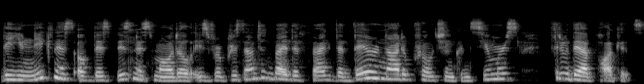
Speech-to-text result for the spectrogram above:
the uniqueness of this business model is represented by the fact that they are not approaching consumers through their pockets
